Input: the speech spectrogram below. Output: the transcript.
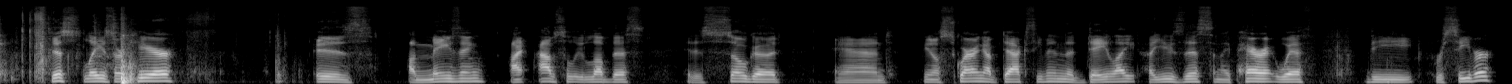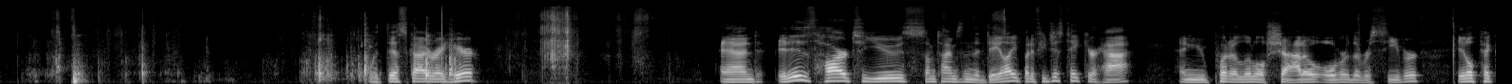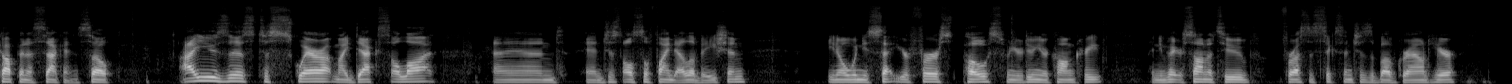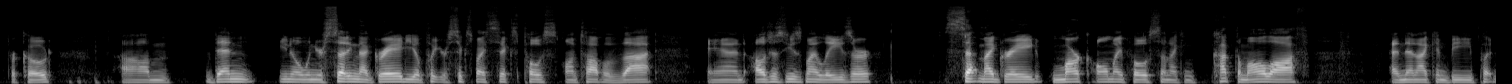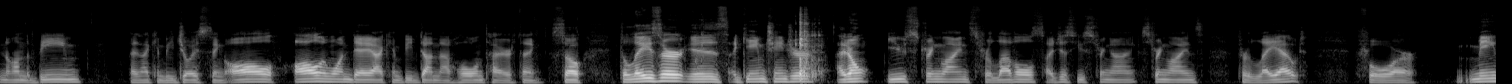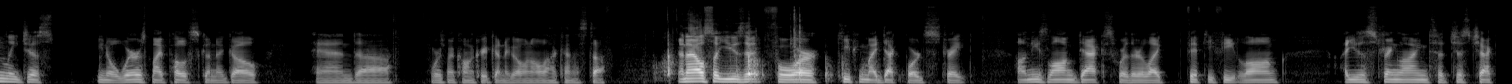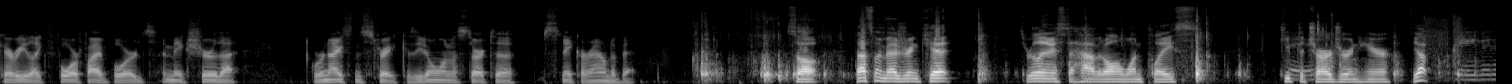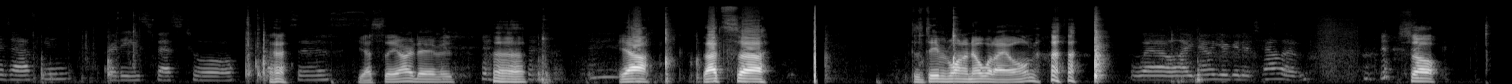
this laser here is amazing. I absolutely love this. It is so good. And, you know, squaring up decks, even in the daylight, I use this and I pair it with the receiver with this guy right here. And it is hard to use sometimes in the daylight, but if you just take your hat and you put a little shadow over the receiver, it'll pick up in a second. So I use this to square up my decks a lot and and just also find elevation. You know, when you set your first post, when you're doing your concrete, and you've got your sonotube, for us it's six inches above ground here for code. Um, then, you know, when you're setting that grade, you'll put your six by six posts on top of that. And I'll just use my laser, set my grade, mark all my posts, and I can cut them all off. And then I can be putting on the beam and I can be joisting all all in one day. I can be done that whole entire thing. So the laser is a game changer. I don't use string lines for levels. I just use string string lines for layout, for mainly just you know where's my post going to go, and uh, where's my concrete going to go, and all that kind of stuff. And I also use it for keeping my deck boards straight. On these long decks where they're like 50 feet long, I use a string line to just check every like four or five boards and make sure that we're nice and straight because you don't want to start to snake around a bit. So that's my measuring kit. It's really nice to have it all in one place. Keep the charger in here. Yep. David is asking, are these Festool boxes? Yes, they are, David. yeah, that's. Uh, does David want to know what I own? well, I know you're going to tell him. so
